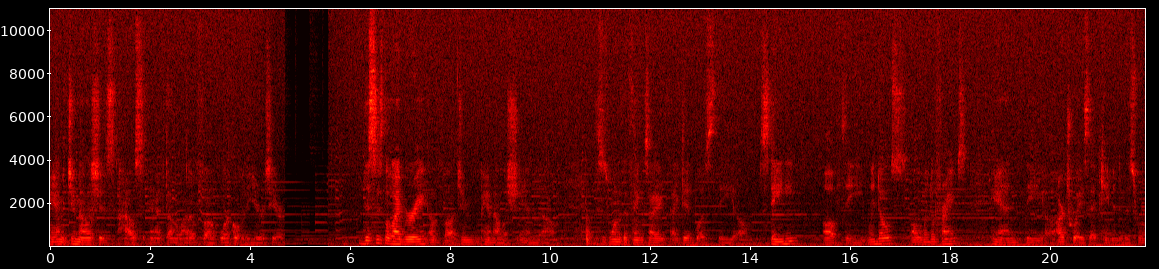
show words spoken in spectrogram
Pam and Jim Elish's house, and I've done a lot of uh, work over the years here. This is the library of uh, Jim and Pam Elish, and um, this is one of the things I, I did was the um, staining of the windows, all the window frames, and the uh, archways that came into this room.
